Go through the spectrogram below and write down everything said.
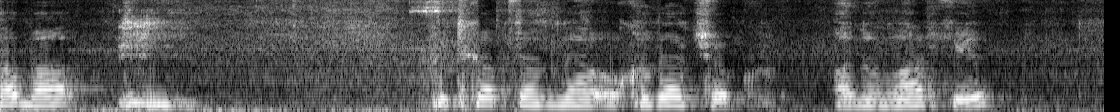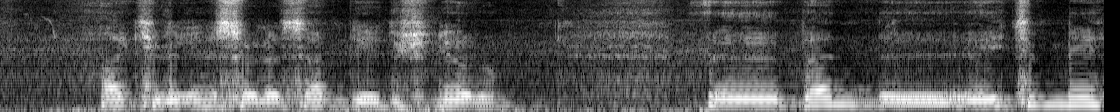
Ama Fethi Kaptan'la o kadar çok anım var ki hangi birini söylesem diye düşünüyorum. E, ben eğitimimi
